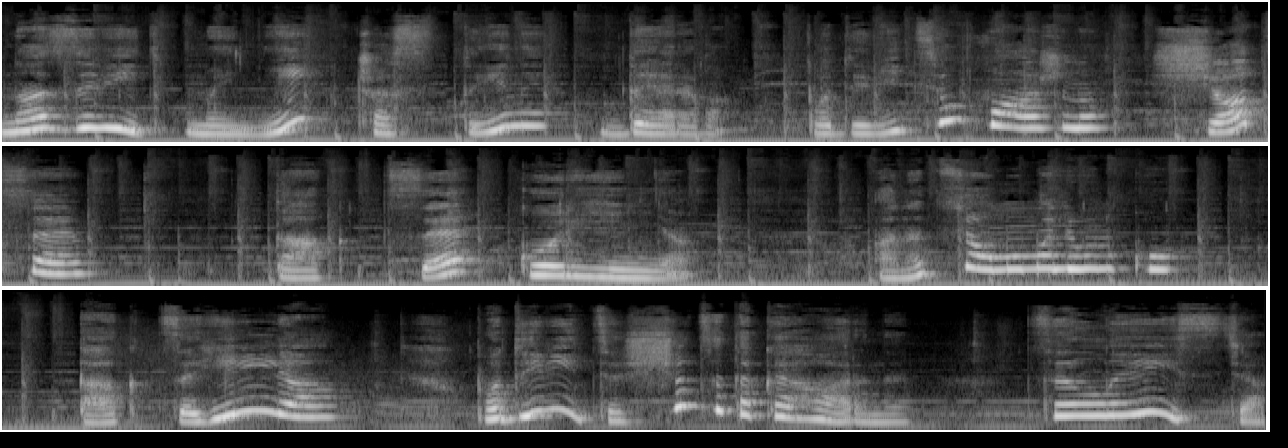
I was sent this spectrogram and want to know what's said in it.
Назвіть мені частини дерева. Подивіться уважно, що це. Так, це коріння. А на цьому малюнку? Так, це гілля. Подивіться, що це таке гарне? Це листя.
